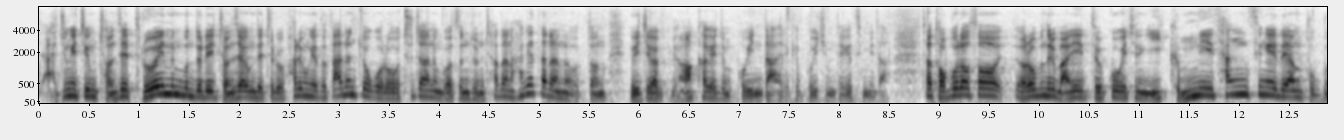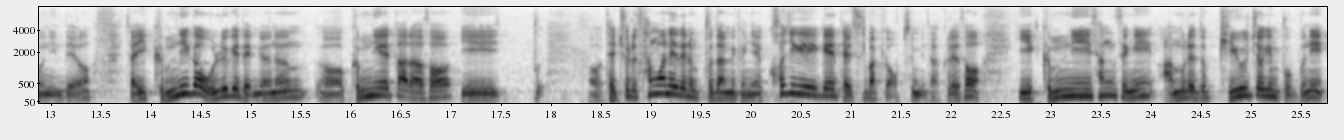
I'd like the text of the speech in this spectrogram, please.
나중에 지금 전세 들어와 있는 분들이 전세자금 대출을 활용해서 다른 쪽으로 투자하는 것은 좀 차단하겠다라는 어떤 의지가 명확하게 좀 보인다 이렇게 보시면 되겠습니다. 자 더불어서 여러분들이 많이 듣고 계시는 이 금리 상승에 대한 부분인데요. 자 이 금리가 오르게 되면은 어, 금리에 따라서 이 부- 어, 대출을 상환해야 되는 부담이 굉장히 커지게 될 수밖에 없습니다. 그래서 이 금리 상승이 아무래도 비율적인 부분이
